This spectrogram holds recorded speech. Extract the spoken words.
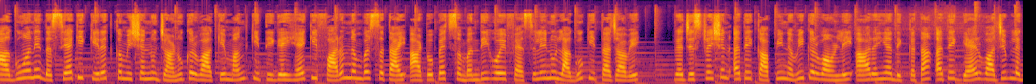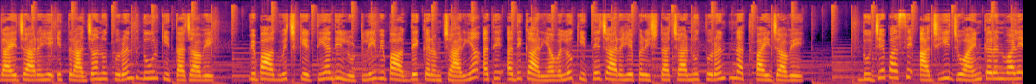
ਆਗੂਆਂ ਨੇ ਦੱਸਿਆ ਕਿ ਕਿਰਤ ਕਮਿਸ਼ਨ ਨੂੰ ਜਾਣੂ ਕਰਵਾ ਕੇ ਮੰਗ ਕੀਤੀ ਗਈ ਹੈ ਕਿ ਫਾਰਮ ਨੰਬਰ 27 ਆਟੋਪੈਚ ਸੰਬੰਧੀ ਹੋਏ ਫੈਸਲੇ ਨੂੰ ਲਾਗੂ ਕੀਤਾ ਜਾਵੇ, ਰਜਿਸਟ੍ਰੇਸ਼ਨ ਅਤੇ ਕਾਪੀ ਨਵੀਂ ਕਰਵਾਉਣ ਲਈ ਆ ਰਹੀਆਂ ਦਿੱਕਤਾਂ ਅਤੇ ਗੈਰ ਵਾਜਿਬ ਲਗਾਏ ਜਾ ਰਹੇ ਇਤਰਾਜ਼ਾਂ ਨੂੰ ਤੁਰੰਤ ਦੂਰ ਕੀਤਾ ਜਾਵੇ। ਵਿਭਾਗ ਵਿੱਚ ਕਿਰਤੀਆਂ ਦੀ ਲੁੱਟ ਲਈ ਵਿਭਾਗ ਦੇ ਕਰਮਚਾਰੀਆਂ ਅਤੇ ਅਧਿਕਾਰੀਆਂ ਵੱਲੋਂ ਕੀਤੇ ਜਾ ਰਹੇ ਭ੍ਰਿਸ਼ਟਾਚਾਰ ਨੂੰ ਤੁਰੰਤ ਨੱਥ ਪਾਈ ਜਾਵੇ। ਦੂਜੇ ਪਾਸੇ ਅੱਜ ਹੀ ਜੁਆਇਨ ਕਰਨ ਵਾਲੇ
